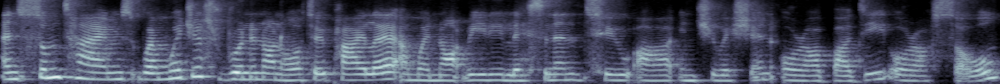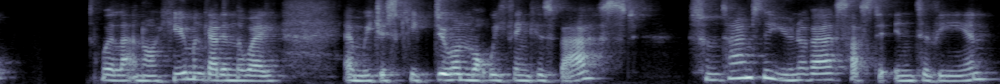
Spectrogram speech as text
And sometimes when we're just running on autopilot and we're not really listening to our intuition or our body or our soul, we're letting our human get in the way and we just keep doing what we think is best. Sometimes the universe has to intervene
